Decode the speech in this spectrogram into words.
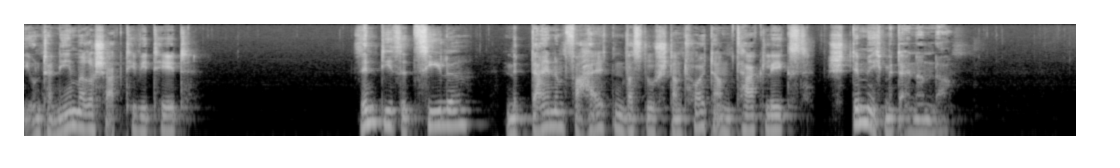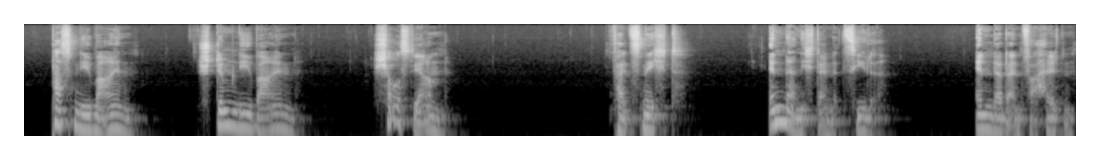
die unternehmerische Aktivität. Sind diese Ziele mit deinem Verhalten, was du Stand heute am Tag legst, stimmig miteinander? Passen die überein? Stimmen die überein? Schau es dir an. Falls nicht, änder nicht deine Ziele. Änder dein Verhalten,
